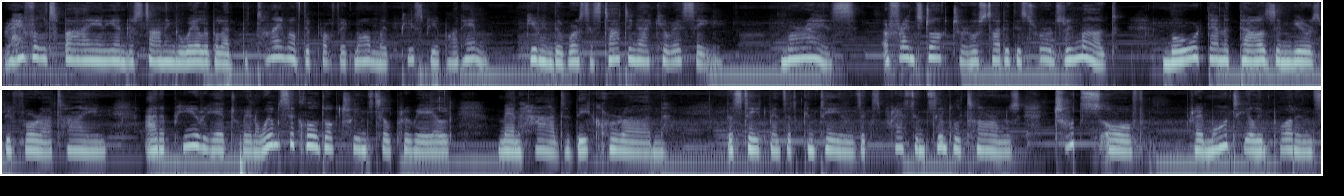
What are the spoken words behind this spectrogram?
rivaled by any understanding available at the time of the Prophet Muhammad, peace be upon him, given the verse's starting accuracy. Maurice, a French doctor who studied these words, remarked, more than a thousand years before our time, at a period when whimsical doctrine still prevailed, men had the Quran. The statements it contains express in simple terms truths of primordial importance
